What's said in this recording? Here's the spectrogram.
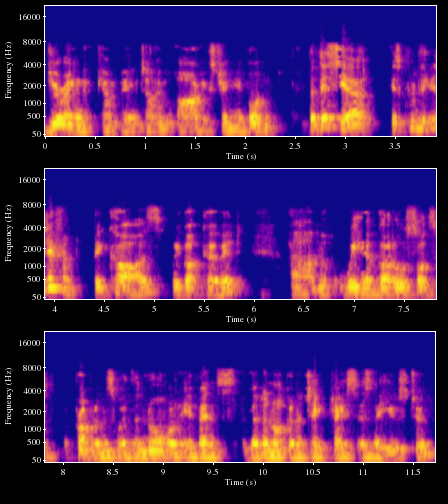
during campaign time are extremely important. But this year is completely different because we've got COVID um, we have got all sorts of problems with the normal events that are not going to take place as they used to.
